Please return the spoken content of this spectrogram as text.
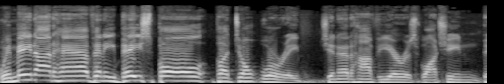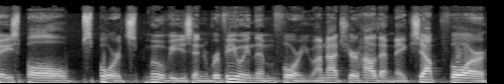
We may not have any baseball, but don't worry. Ginette Javier is watching baseball, sports, movies, and reviewing them for you. I'm not sure how that makes up for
